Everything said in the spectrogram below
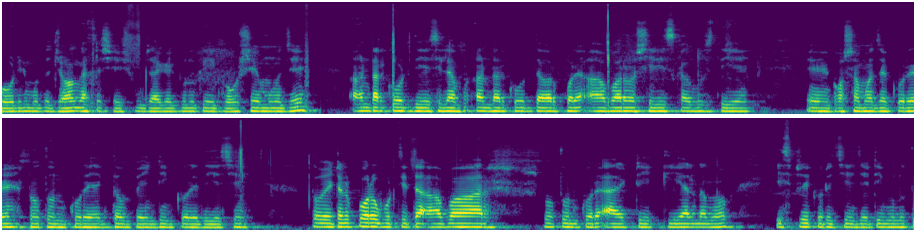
বডির মধ্যে জং আছে, সেই সব জায়গাগুলোকে ঘষে মজে আন্ডার কোট দিয়েছিলাম। আন্ডার কোট দেওয়ার পরে আবারও সিরিজ কাগজ দিয়ে ঘষা মাজা করে, নতুন করে একদম পেন্টিং করে দিয়েছি। তো এটার পরবর্তীতে আবার নতুন করে আরেকটি ক্লিয়ার নামক স্প্রে করেছি, যেটি মূলত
